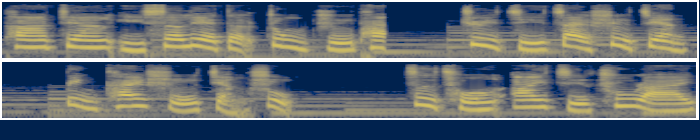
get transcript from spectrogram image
他将以色列的种植派聚集在事件，并开始讲述。自从埃及出来，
